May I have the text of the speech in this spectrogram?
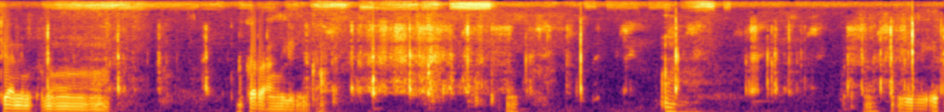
tinanim ko nung nakaraang linggo. Liliit.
